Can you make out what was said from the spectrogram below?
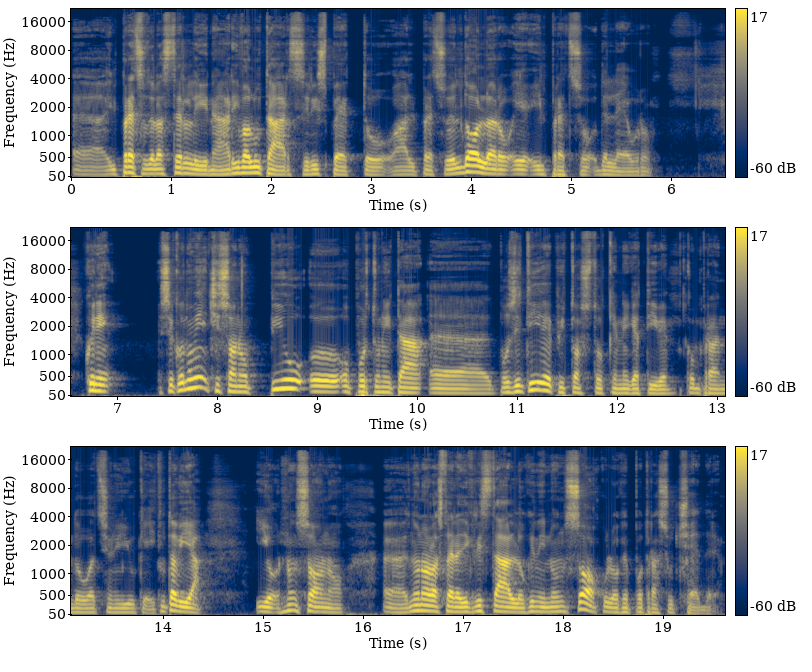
eh, il prezzo della sterlina a rivalutarsi rispetto al prezzo del dollaro e il prezzo dell'euro. Quindi secondo me ci sono più eh, opportunità eh, positive piuttosto che negative comprando azioni UK. Tuttavia io non sono, eh, non ho la sfera di cristallo, quindi non so quello che potrà succedere.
